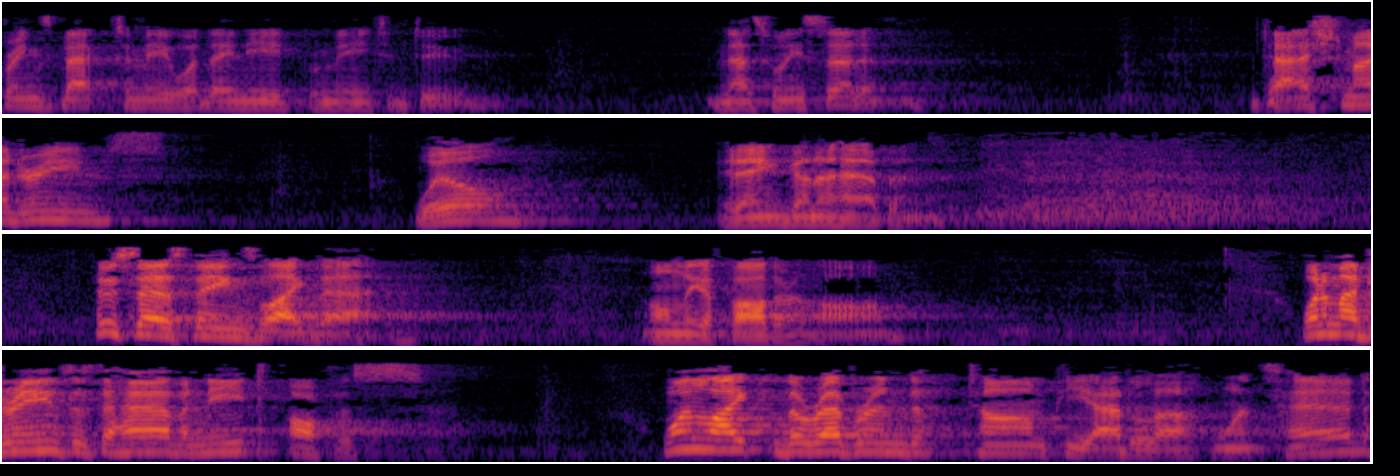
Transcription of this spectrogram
brings back to me what they need for me to do. And that's when he said it. Dashed my dreams. Will, it ain't going to happen. Who says things like that? Only a father in law. One of my dreams is to have a neat office. One like the Reverend Tom Piadla once had.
